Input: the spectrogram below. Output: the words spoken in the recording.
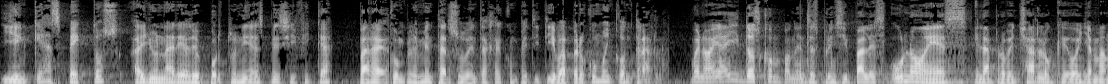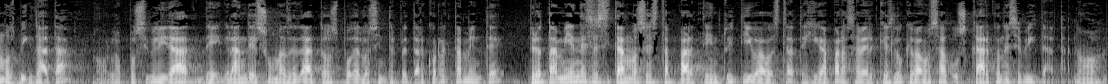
y en qué aspectos hay un área de oportunidad específica para complementar su ventaja competitiva, pero ¿cómo encontrarlo? Bueno, hay, dos componentes principales. Uno es el aprovechar lo que hoy llamamos Big Data, la posibilidad de grandes sumas de datos, poderlos interpretar correctamente, pero también necesitamos esta parte intuitiva o estratégica para saber qué es lo que vamos a buscar con ese Big Data. ¿no?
